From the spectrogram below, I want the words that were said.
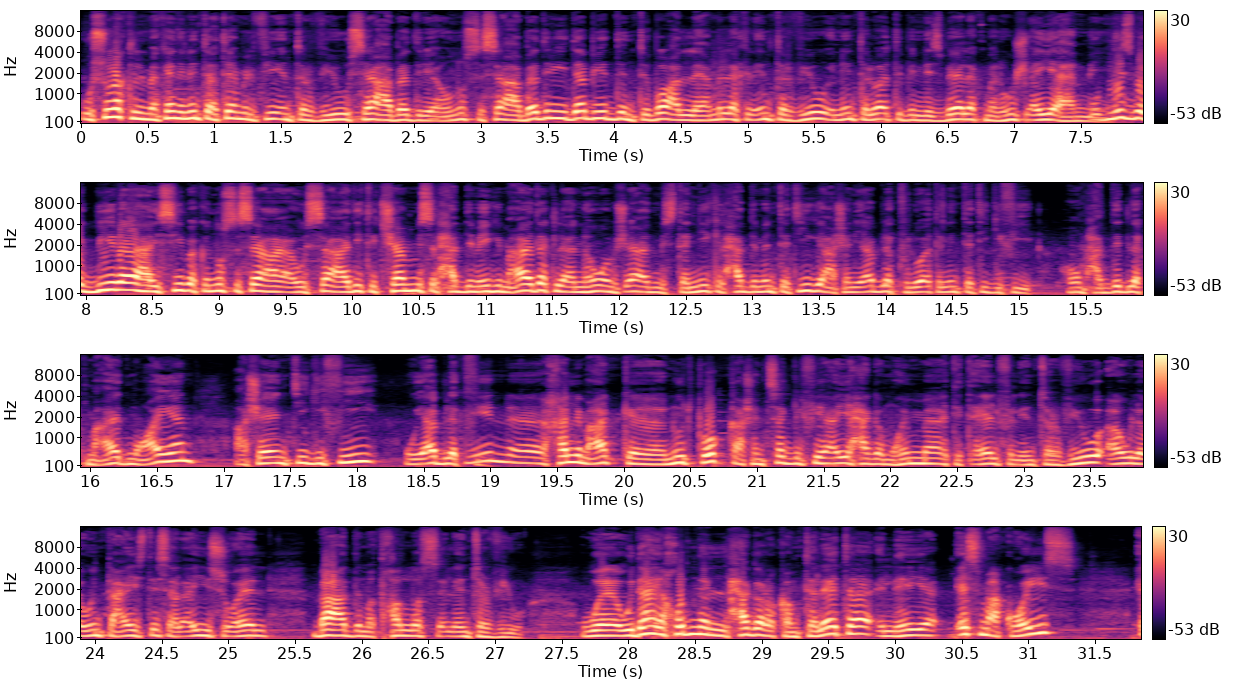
وصولك للمكان اللي انت هتعمل فيه interview ساعة بدري أو نص ساعة بدري ده بيدي انطباع اللي يعمل لك ال interview إن انت الوقت بالنسبة لك ملهوش أي أهمية. وبنسبة كبيرة هيسيبك النص ساعة أو الساعة دي تتشمس لحد ما يجي ميعادك لأن هو مش قاعد مستنيك لحد ما انت تيجي عشان يقابلك في الوقت اللي انت تيجي فيه. هو محدد لك ميعاد معين عشان تيجي فيه ويقابلك فيه. خلي معاك notebook عشان تسجل فيها أي حاجة مهمة تتقال في ال interview أو لو انت عايز تسأل أي سؤال بعد ما تخلص ال interview وده هياخدنا للحاجه رقم ثلاثة اللي هي اسمع كويس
